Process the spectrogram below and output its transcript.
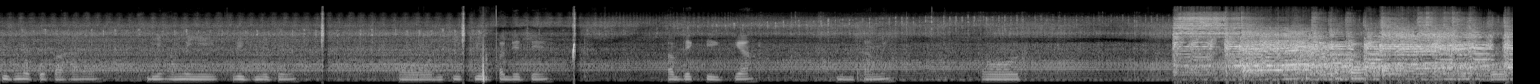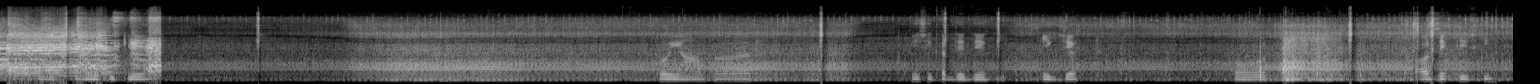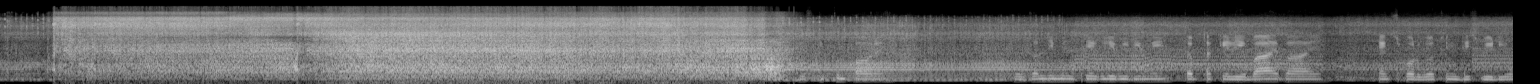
खरीदने को कहा है। इसलिए हमें ये खरीद लेते हैं और इसी क्यूब कर लेते हैं। अब देखते हैं क्या मिलता में और तो यहाँ पर इसे कर देते हैं एग्जैक्ट और और देखते इसकी जल्दी मिलते हैं अगली वीडियो में। तब तक के लिए bye bye thanks for watching this video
